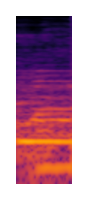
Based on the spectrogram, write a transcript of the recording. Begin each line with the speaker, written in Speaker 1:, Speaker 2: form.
Speaker 1: Thank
